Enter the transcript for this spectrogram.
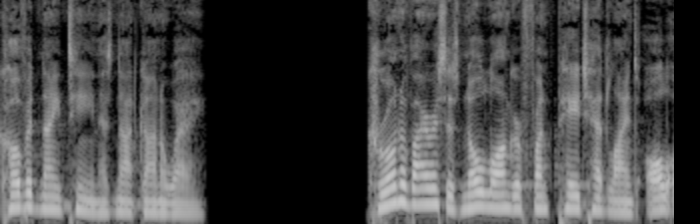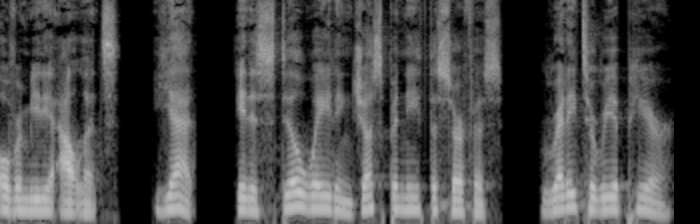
COVID 19 has not gone away. Coronavirus is no longer front page headlines all over media outlets, yet it is still waiting just beneath the surface, ready to reappear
